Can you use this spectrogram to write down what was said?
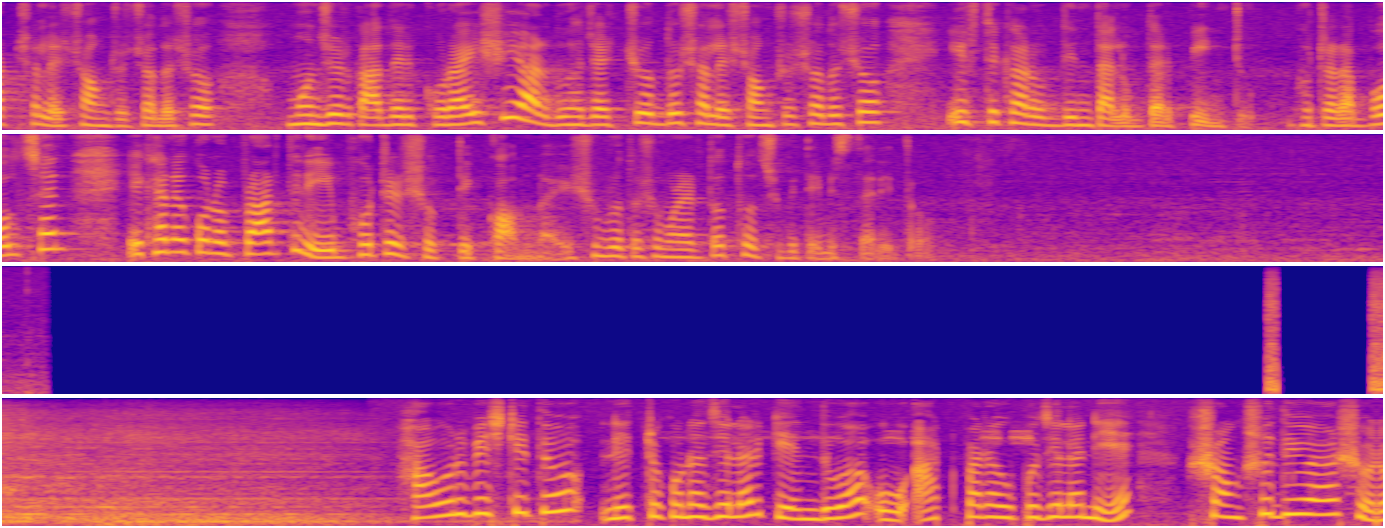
আট সালের সংসদ সদস্য মঞ্জুর কাদের কোরাইশি আর দু হাজার চোদ্দ সালের সংসদ সদস্য ইফতেখার উদ্দিন তালুকদার পিন্টু। ভোটাররা বলছেন, এখানে কোনো প্রার্থীরই ভোটের শক্তি কম নয়। সুব্রত সুমনের তথ্য ছবিতে বিস্তারিত। হাওর বেষ্টিত নেত্রকোনা জেলার কেন্দুয়া ও আটপাড়া উপজেলা নিয়ে সংসদীয় আসন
